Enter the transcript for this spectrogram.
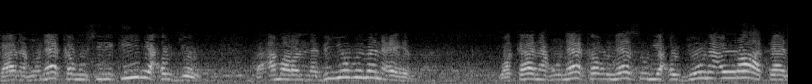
كان هناك مشركين يحجون. فأمر النبي بمنعهم. وكان هناك أناس يحجون عراة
